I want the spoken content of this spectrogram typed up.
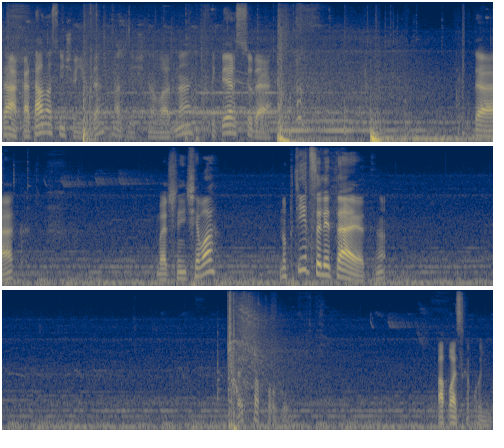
Так, а там у нас ничего нет, да? Отлично, ладно. Теперь сюда. Так. Больше ничего? Ну, птицы летают. Ну. Давайте попробуем. Попасть какой-нибудь.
